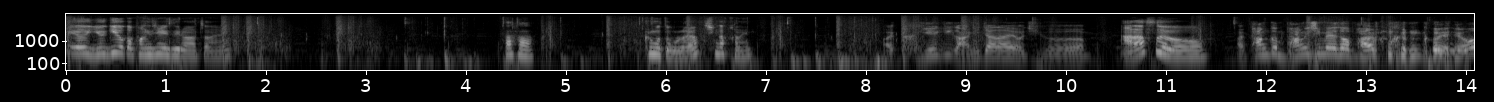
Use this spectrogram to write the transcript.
6.25가 방심해서 일어났잖아요. 하하. 그런 것도 몰라요? 심각하네. 아그 얘기가 아니잖아요 지금. 알았어요. 아 방금 방심해서 발목 긁은 거예요?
